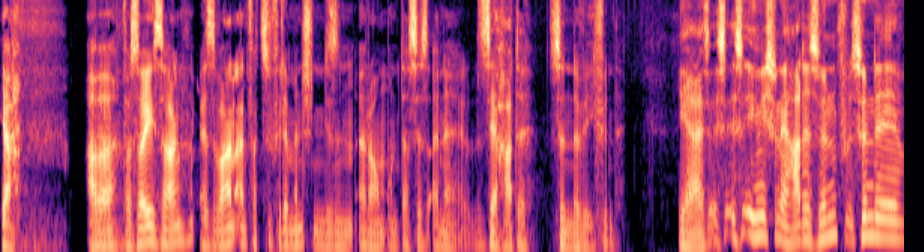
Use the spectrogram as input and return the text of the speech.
Ja, aber was soll ich sagen? Es waren einfach zu viele Menschen in diesem Raum und das ist eine sehr harte Sünde, wie ich finde. Ja, es ist, ist irgendwie schon eine harte Sünde.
